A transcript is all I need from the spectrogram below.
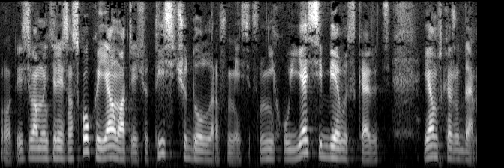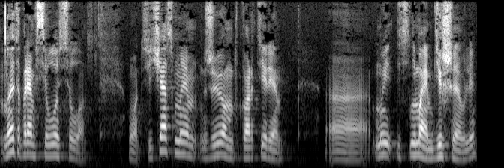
Вот. Если вам интересно, сколько, я вам отвечу. Тысячу долларов в месяц. Нихуя себе вы скажете. Я вам скажу, да. Но это прям село-село. Вот. Сейчас мы живем в квартире, э, мы снимаем дешевле,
